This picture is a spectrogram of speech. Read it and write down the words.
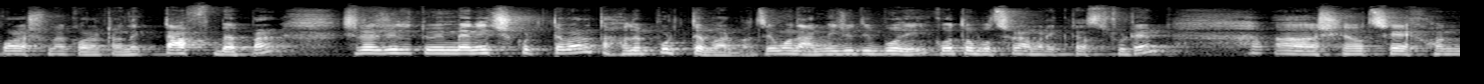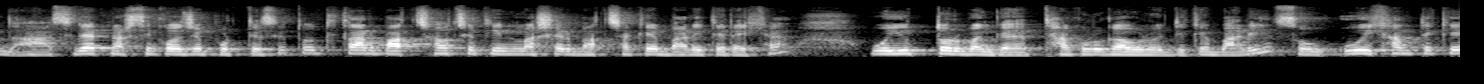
পড়াশোনা করাটা অনেক টাফ ব্যাপার, সেটা যদি তুমি ম্যানেজ করতে পারো তাহলে পড়তে পারবা। যেমন আমি যদি বলি, গত বছর আমার একটা স্টুডেন্ট সে হচ্ছে এখন সিলেট নার্সিং কলেজে পড়তেছে। তো তার বাচ্চা হচ্ছে তিন মাসের বাচ্চাকে বাড়িতে রেখা, ওই উত্তরবঙ্গে ঠাকুরগাঁওয়ের ওইদিকে বাড়ি। সো ওইখান থেকে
